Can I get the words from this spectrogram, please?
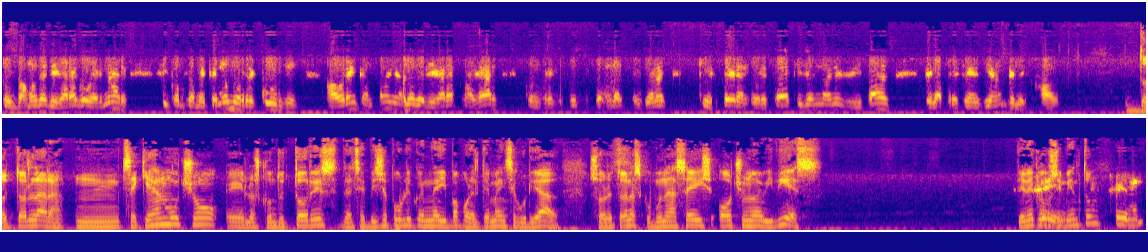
pues vamos a llegar a gobernar. Si comprometemos los recursos, ahora en campaña vamos a llegar a pagar con los recursos de todas las personas que esperan, sobre todo aquellas más necesitadas de la presencia del Estado. Doctor Lara, mm, se quejan mucho eh, los conductores del servicio público en Neiva por el tema de inseguridad, sobre todo en las comunas 6, 8, 9 y 10. ¿Tiene Sí, conocimiento? Sí,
